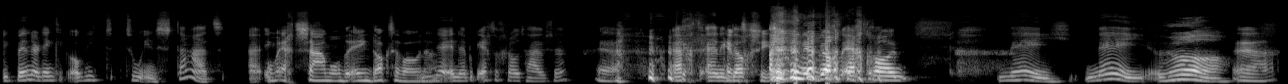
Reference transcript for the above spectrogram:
Ik ben er denk ik ook niet toe in staat. Eh, ik- Om echt samen onder één dak te wonen. Nee, en dan heb ik echt een groot huis, hè? Ja. Echt. En ik, dacht, en ik dacht echt gewoon, nee, nee. ja.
